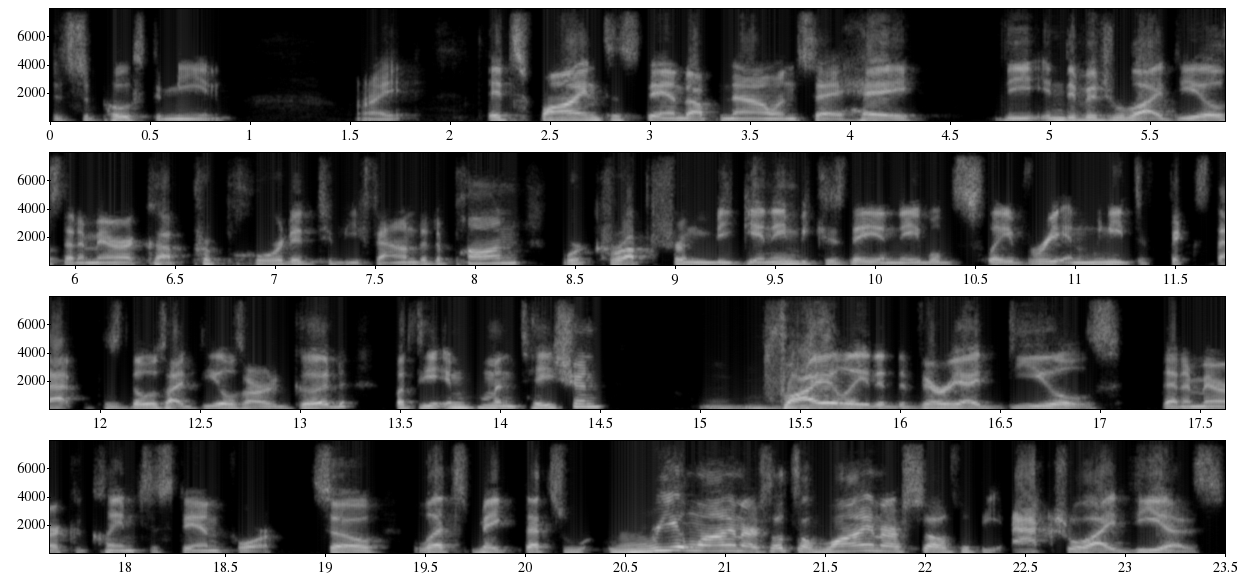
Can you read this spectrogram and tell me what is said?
is supposed to mean, right? It's fine to stand up now and say, "Hey, the individual ideals that America purported to be founded upon were corrupt from the beginning because they enabled slavery, and we need to fix that because those ideals are good, but the implementation violated the very ideals that America claims to stand for. So let's make let's realign ourselves, let's align ourselves with the actual ideas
